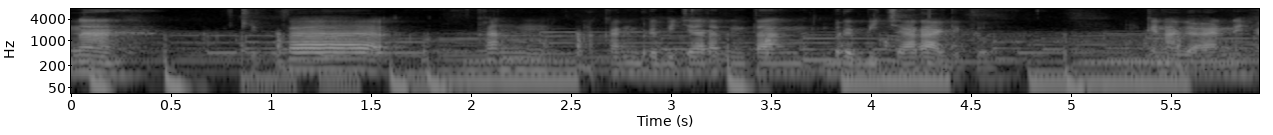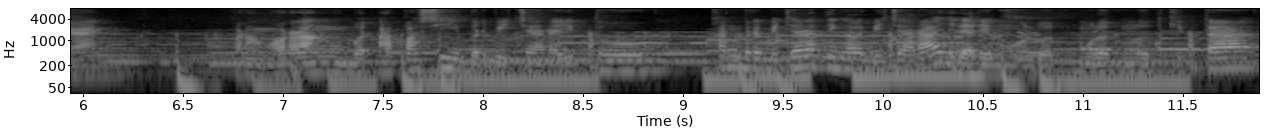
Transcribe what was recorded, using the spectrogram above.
Nah, kita kan akan berbicara tentang berbicara gitu. Mungkin agak aneh kan. Orang-orang apa sih berbicara itu? Kan berbicara tinggal bicara aja dari mulut. Mulut-mulut kita,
